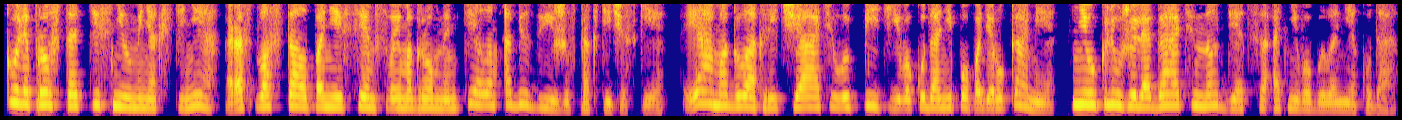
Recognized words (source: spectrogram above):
Коля просто оттеснил меня к стене, распластал по ней всем своим огромным телом, обездвижив практически. Я могла кричать, лупить его куда ни попадя руками, неуклюже лягать, но деться от него было некуда.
